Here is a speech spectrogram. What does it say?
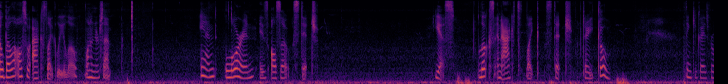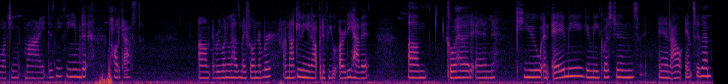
Oh, Bella also acts like Lilo, 100%. And Lauren is also Stitch. Yes. Looks and acts like Stitch. There you go. Thank you guys for watching my Disney themed podcast um, everyone who has my phone number. I'm not giving it out, but if you already have it, um, go ahead and Q and A me, give me questions, and I'll answer them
